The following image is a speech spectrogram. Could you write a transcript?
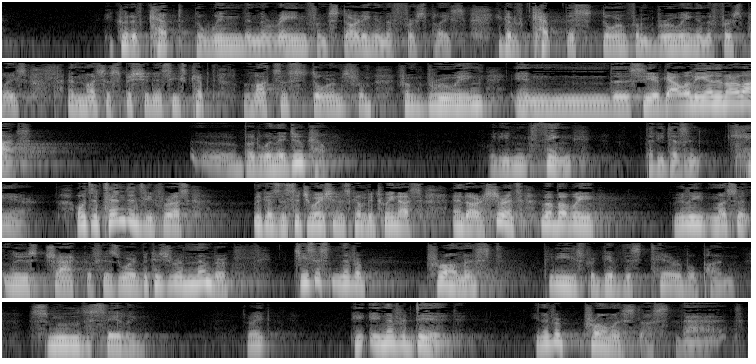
He could have kept the wind and the rain from starting in the first place. He could have kept this storm from brewing in the first place. And my suspicion is he's kept lots of storms from, from brewing in the Sea of Galilee and in our lives. Uh, but when they do come, we needn't think that he doesn't care. Oh, it's a tendency for us because the situation has come between us and our assurance. But, but we, really mustn't lose track of his word because you remember, Jesus never promised, please forgive this terrible pun, smooth sailing. Right? He, he never did. He never promised us that.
